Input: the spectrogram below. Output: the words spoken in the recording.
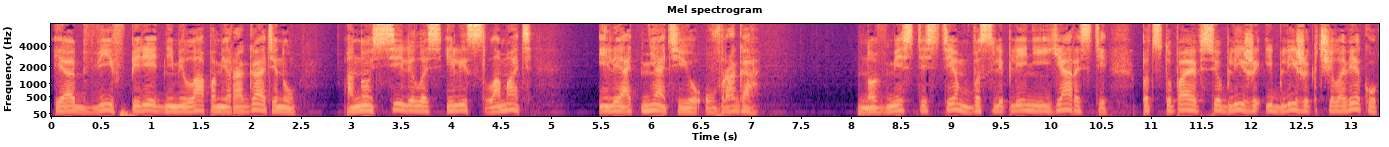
и, обвив передними лапами рогатину, оно силилось или сломать, или отнять ее у врага. Но вместе с тем в ослеплении ярости, подступая все ближе и ближе к человеку,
